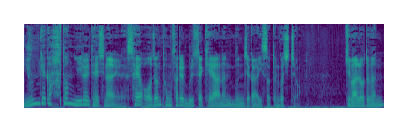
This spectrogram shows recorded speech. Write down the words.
윤계가 하던 일을 대신할 새 어전 통사를 물색해야 하는 문제가 있었던 것이죠. 기말로 등은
